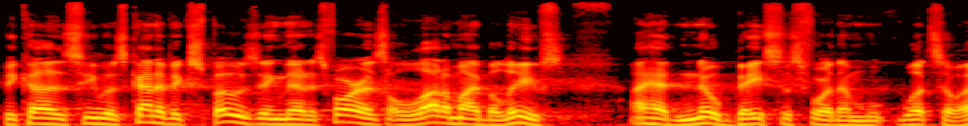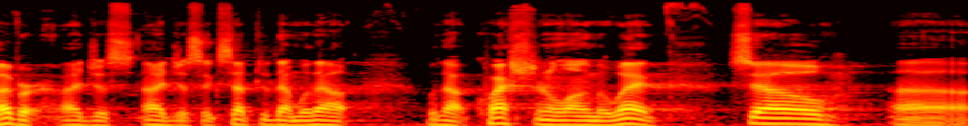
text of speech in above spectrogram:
because he was kind of exposing that as far as a lot of my beliefs, I had no basis for them whatsoever. I just, I just accepted them without, without question along the way. So, uh,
